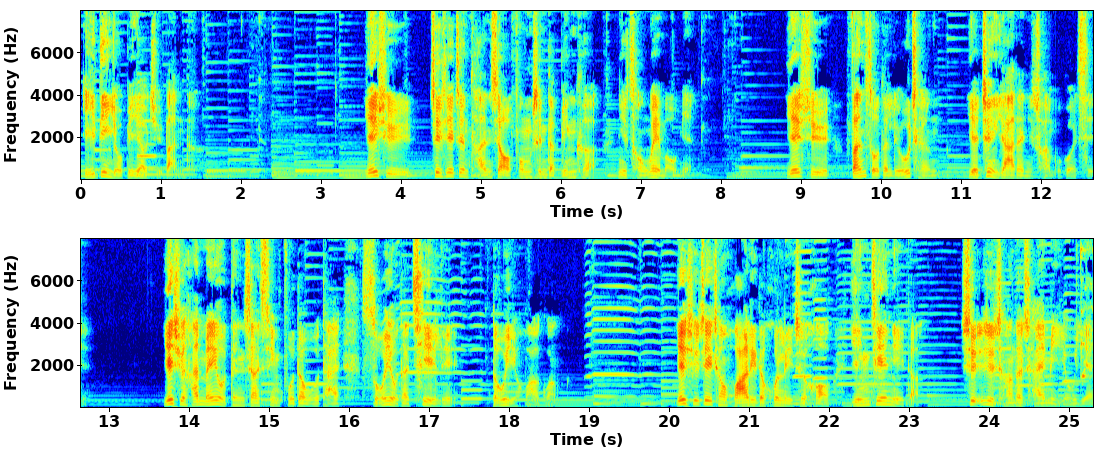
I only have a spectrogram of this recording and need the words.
一定有必要举办的。也许这些正谈笑风生的宾客。你从未谋面，也许繁琐的流程也正压得你喘不过气，也许还没有登上幸福的舞台，所有的气力都已花光。也许这场华丽的婚礼之后，迎接你的是日常的柴米油盐。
